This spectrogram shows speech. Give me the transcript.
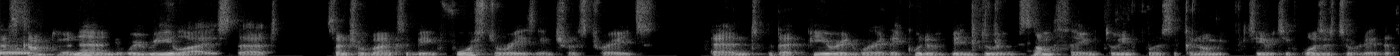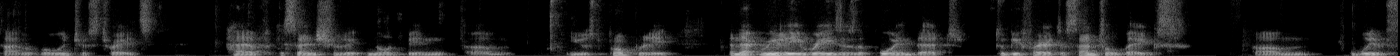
has come to an end, we realize that central banks are being forced to raise interest rates. And that period where they could have been doing something to influence economic activity positively at the time of low interest rates have essentially not been um, used properly. And that really raises the point that, to be fair to central banks, um, with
